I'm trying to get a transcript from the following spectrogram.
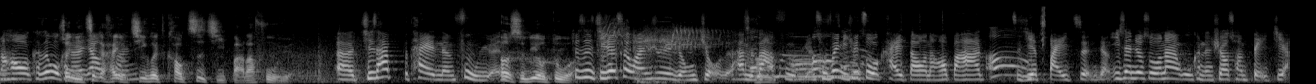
然后，可是我可能要。所以你这个还有机会靠自己把它复原。呃，其实它不太能复原。二十六度啊。就是脊椎侧弯是永久的，它没办法复原，除非你去做开刀，然后把它直接掰正这样。医生就说，那我可能需要穿背架。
